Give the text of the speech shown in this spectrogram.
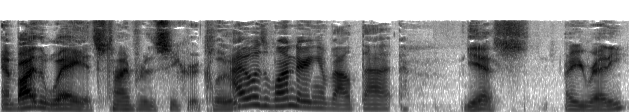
And by the way, it's time for the secret clue. I was wondering about that. yes. Are you ready?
